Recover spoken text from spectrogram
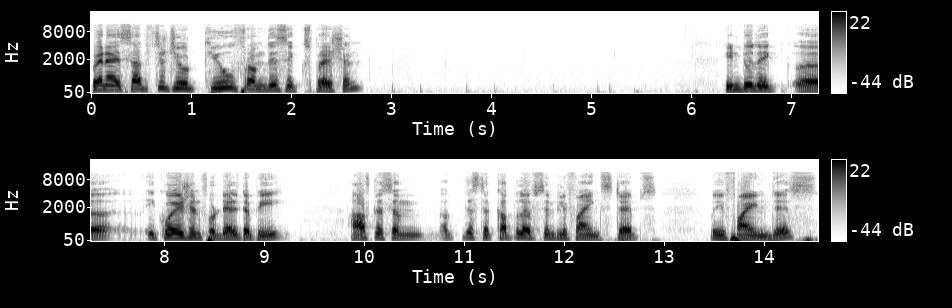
When I substitute q from this expression into the uh, equation for delta p after some uh, just a couple of simplifying steps we find this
